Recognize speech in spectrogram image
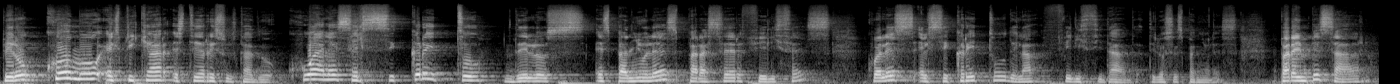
Pero, ¿cómo explicar este resultado? ¿Cuál es el secreto de los españoles para ser felices? ¿Cuál es el secreto de la felicidad de los españoles? Para empezar,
